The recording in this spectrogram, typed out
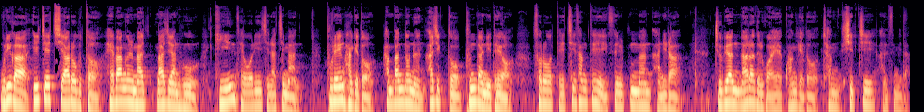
우리가 일제 치하로부터 해방을 맞이한 후 긴 세월이 지났지만 불행하게도 한반도는 아직도 분단이 되어 서로 대치 상태에 있을 뿐만 아니라 주변 나라들과의 관계도 참 쉽지 않습니다.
